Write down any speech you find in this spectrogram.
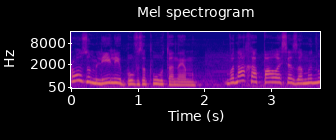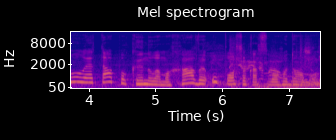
розум Лілі був заплутаним. Вона хапалася за минуле та покинула Мохаве у пошуках свого дому.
